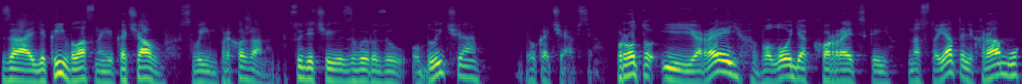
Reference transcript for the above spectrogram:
за який, власне, і качав своїм прихожанам. Судячи з виразу обличчя, докачався. Прото ієрей Володя Корецький, настоятель храму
